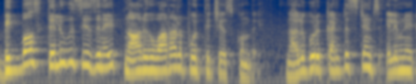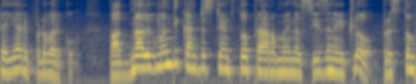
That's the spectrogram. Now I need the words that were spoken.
Big Boss Telugu season eight నాలుగు వారాలు పూర్తి చేసుకుంది. నలుగురు కంటెస్టెంట్స్ ఎలిమినేట్ అయ్యారు ఇప్పటివరకు. పద్నాలుగు మంది కంటెస్టెంట్స్తో ప్రారంభమైన సీజన్ ఎయిట్లో ప్రస్తుతం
